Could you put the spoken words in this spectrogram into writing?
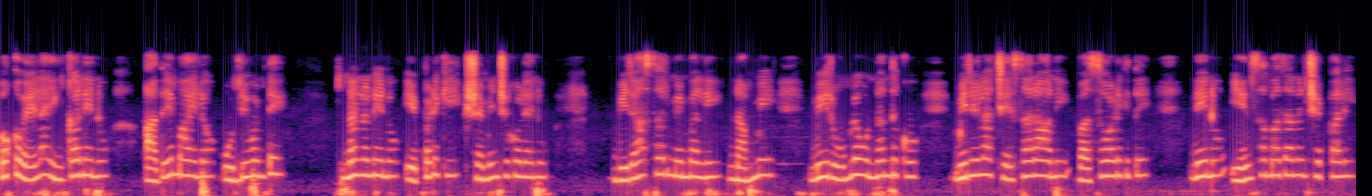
ఒకవేళ ఇంకా నేను అదే మాయలో ఉండి ఉంటే నన్ను నేను ఎప్పటికీ క్షమించుకోలేను. విరాజ్ సార్ మిమ్మల్ని నమ్మి మీ రూమ్లో ఉన్నందుకు మీరు ఇలా చేశారా అని వసు అడిగితే నేను ఏం సమాధానం చెప్పాలి?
